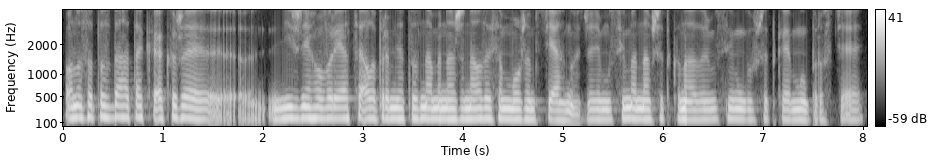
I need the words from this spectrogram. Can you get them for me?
ono sa to zdá tak akože nič nehovoriace, ale pre mňa to znamená, že naozaj sa môžem stiahnuť. Že nemusím mať na všetko názor, nemusím ku všetkému proste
